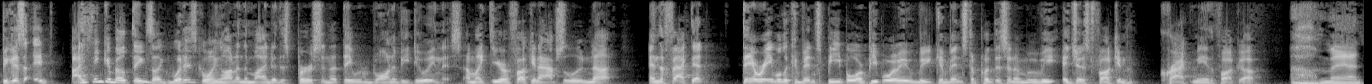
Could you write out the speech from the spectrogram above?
because it. I think about things like what is going on in the mind of this person that they would want to be doing this. I'm like, you're a fucking absolute nut. And the fact that they were able to convince people, or people were able to be convinced to put this in a movie, it just fucking cracked me the fuck up. Oh man,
